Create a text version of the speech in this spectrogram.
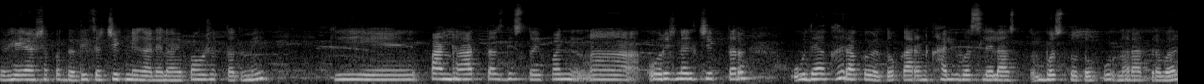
तर हे अशा पद्धतीचं चिक निघालेलं आहे. पाहू शकता तुम्ही की पांढरा आत्ताच दिसतोय. पण ओरिजिनल चिक तर उद्या खरा कळतो कारण खाली बसलेला असतो बसतो तो पूर्ण रात्रभर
